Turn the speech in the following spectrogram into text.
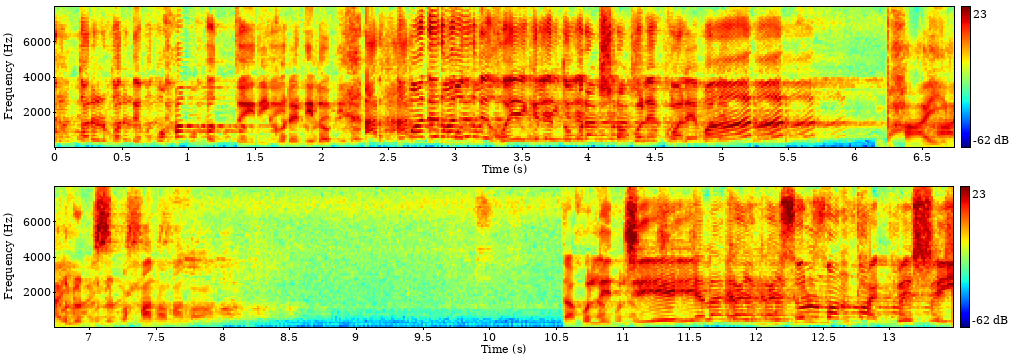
অন্তরের মধ্যে মোহাব্বত তৈরি করে দিল। আর তোমাদের মধ্যে হয়ে গেলে তোমরা সকলে কলেমার ভাই বলুন সুবহানাল্লাহ। তাহলে যে এলাকায় মুসলমান থাকবে, সেই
